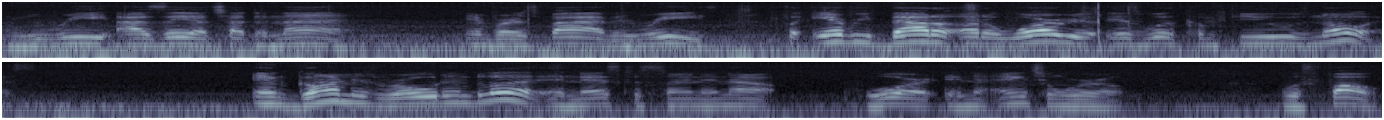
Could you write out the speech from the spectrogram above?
when you read isaiah chapter 9 and verse 5 it reads for every battle of the warrior is with confused noise and garments rolled in blood and that's concerning how war in the ancient world was fought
